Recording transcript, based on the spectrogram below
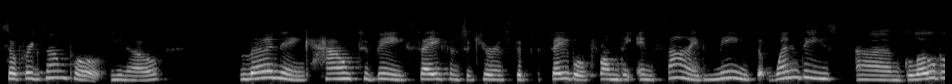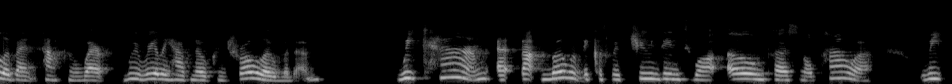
So, for example, you know, learning how to be safe and secure and st- stable from the inside means that when these um, global events happen where we really have no control over them, we can, at that moment, because we've tuned into our own personal power, we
